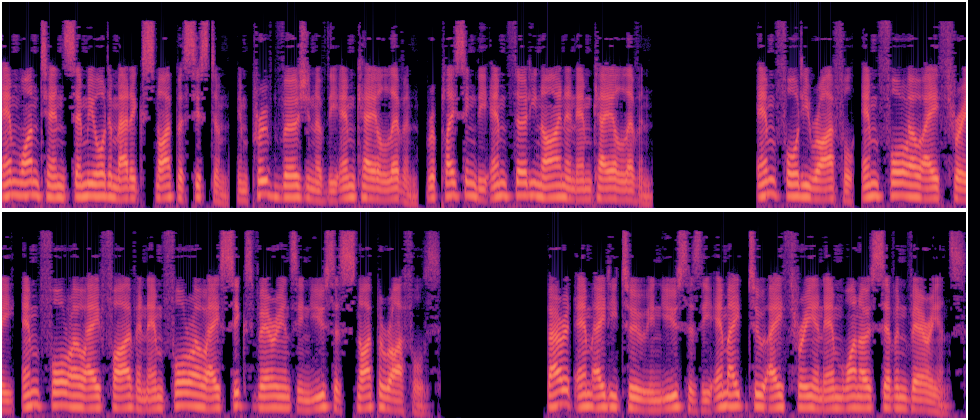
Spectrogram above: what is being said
M110 semi-automatic sniper system, improved version of the Mk11, replacing the M39 and Mk11. M40 rifle, M40A3, M40A5 and M40A6 variants in use as sniper rifles. Barrett M82 in use as the M82A3 and M107 variants.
